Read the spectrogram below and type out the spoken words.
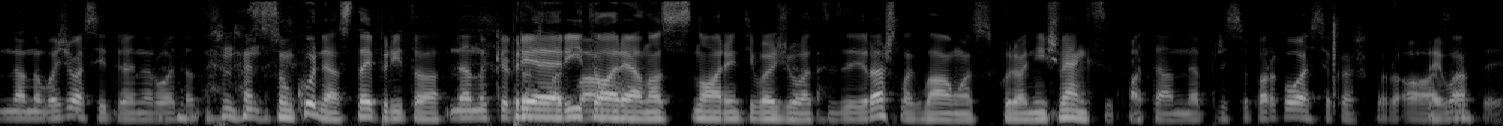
nenuvažiuosi į treniruotę. Sunku, nes taip ryto. Prie ryto arenos norint įvažiuoti. Ir aš Lagbaumas, kurio neišvengsi. O ten neprisiparkuosi kažkur. O, tai va. Tai...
